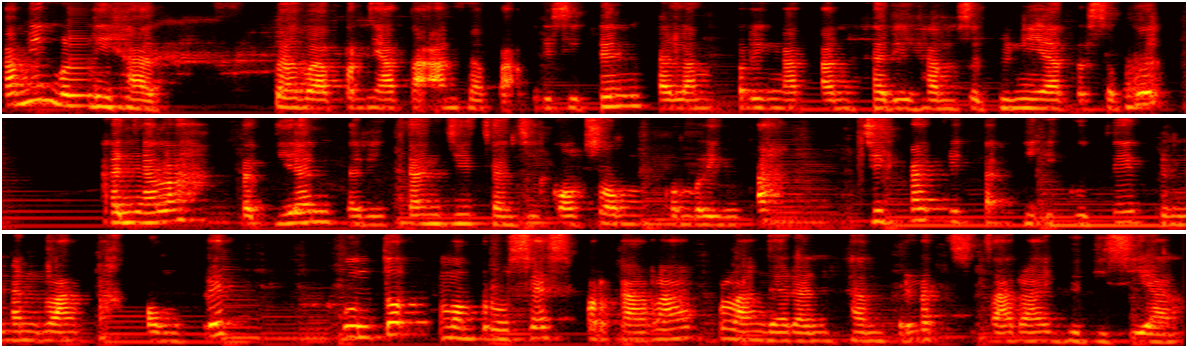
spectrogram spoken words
Kami melihat bahwa pernyataan Bapak Presiden dalam peringatan Hari HAM sedunia tersebut hanyalah bagian dari janji-janji kosong pemerintah jika tidak diikuti dengan langkah konkret untuk memproses perkara pelanggaran HAM berat secara yudisial.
